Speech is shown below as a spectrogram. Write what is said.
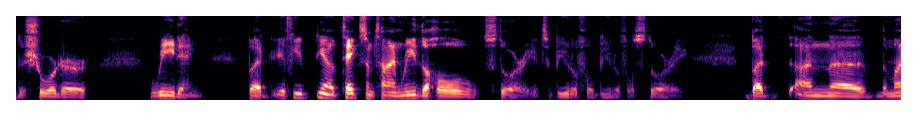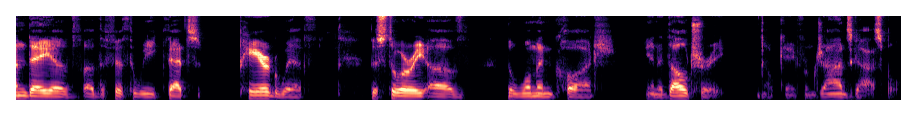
the shorter reading, But if you you know take some time, read the whole story. It's a beautiful, beautiful story. But on uh, the Monday of, of the fifth week, that's paired with the story of the woman caught in adultery, okay, from John's Gospel.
